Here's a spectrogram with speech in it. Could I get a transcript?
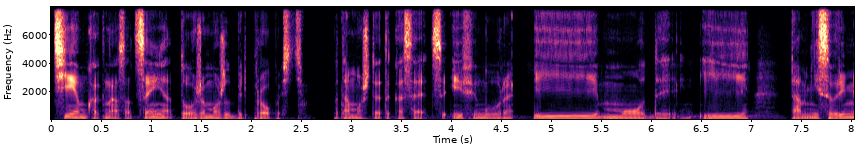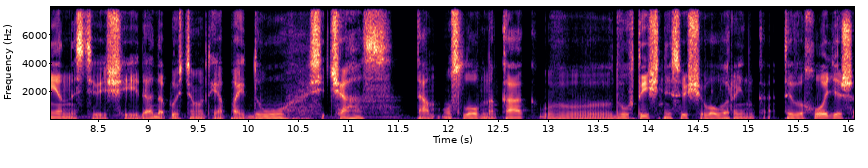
тем, как нас оценят, тоже может быть пропасть. Потому что это касается и фигуры, и моды, и там несовременности вещей, да, допустим, вот я пойду сейчас там, условно, как в 2000 с вещевого рынка. Ты выходишь,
